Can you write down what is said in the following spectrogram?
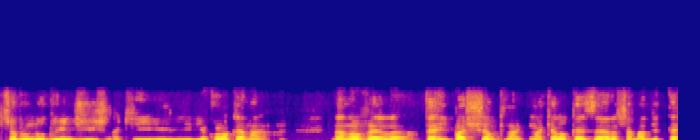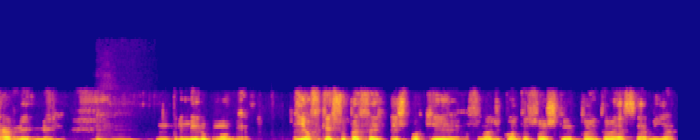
sobre um núcleo indígena que ele iria colocar na, na novela Terra e Paixão, que na, naquela ocasião era chamado de Terra Vermelha, uhum. no primeiro momento. E eu fiquei super feliz porque, afinal de contas, eu sou escritor, então essa é a minha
